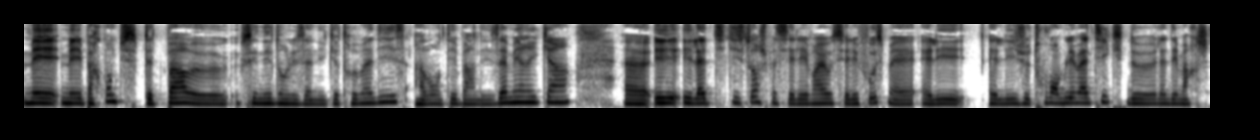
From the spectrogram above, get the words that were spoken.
Mais, mais par contre, c'est peut-être pas. Euh, c'est né dans les années 90, inventé par des Américains. Et, et, la petite histoire, je sais pas si elle est vraie ou si elle est fausse, mais elle est, elle est, je trouve, emblématique de la démarche.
